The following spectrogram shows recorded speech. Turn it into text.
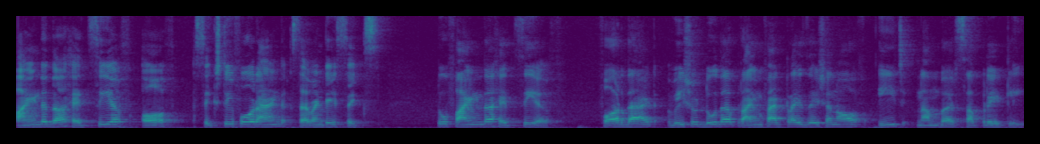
Find the HCF of 64 and 76. To find the HCF, for that we should do the prime factorization of each number separately.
